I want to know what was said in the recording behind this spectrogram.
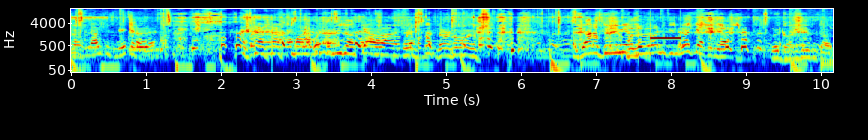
फ़िलहाल कुछ लेकर आ रहा है। हमारा कमी जान क्या बात है। यार अब्दुल मतलब मैं क्या करूँ यार? कोई गाने निकाल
